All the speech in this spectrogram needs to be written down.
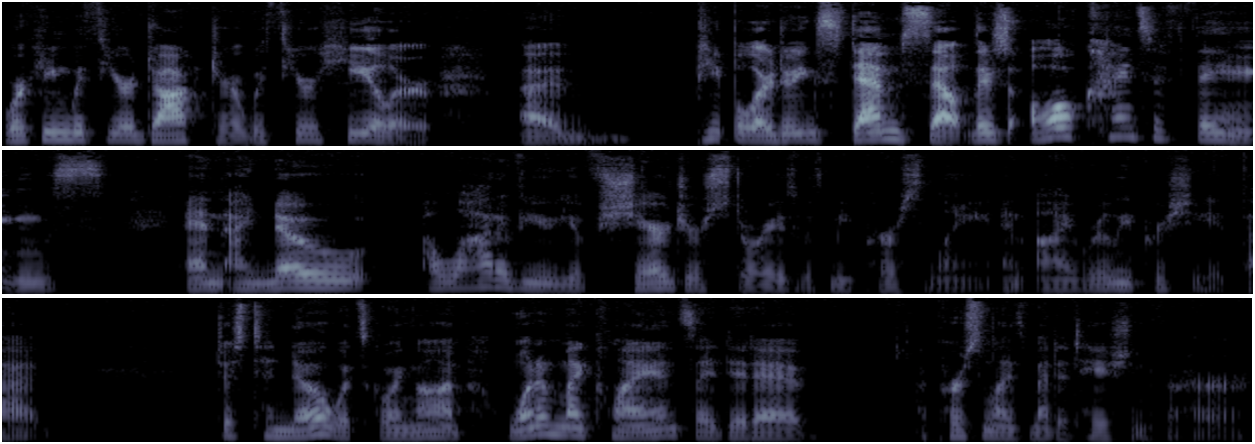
working with your doctor, with your healer. Uh, people are doing stem cell. There's all kinds of things. And I know a lot of you, you've shared your stories with me personally, and I really appreciate that. Just to know what's going on. One of my clients, I did a, a personalized meditation for her.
